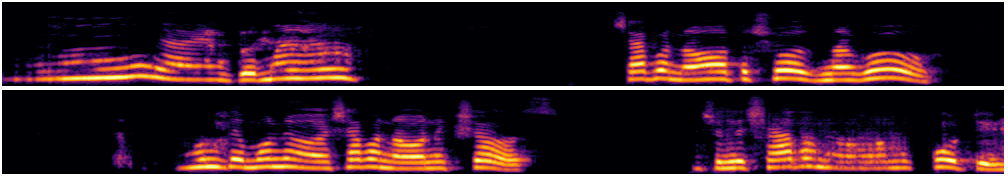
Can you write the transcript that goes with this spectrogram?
উম, আয় গো মা। সাবান অত সহজ না গো। শুনতে মনে হয় সাবান অনেক সহজ। আসলে সাবান অনেক কঠিন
